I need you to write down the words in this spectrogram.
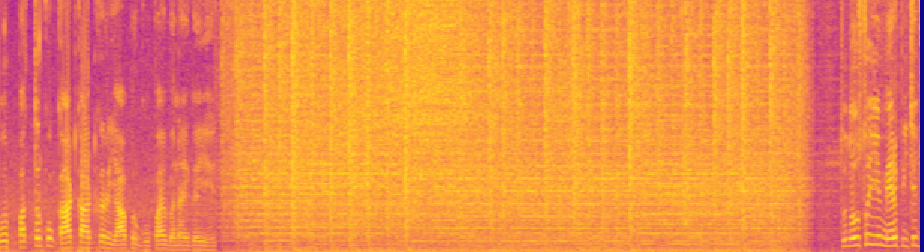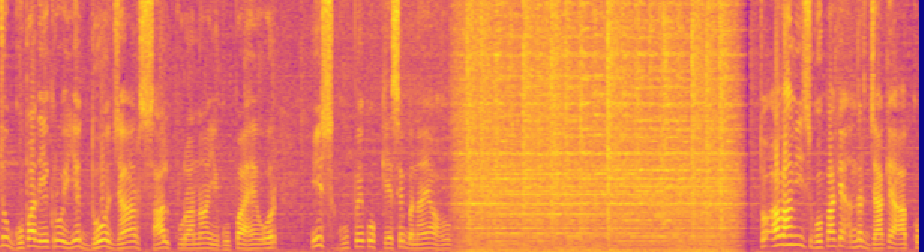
और पत्थर को काट काट कर यहाँ पर गुफाएँ बनाई गई है। तो दोस्तों, ये मेरे पीछे जो गुफा देख रहे हो, ये 2000 साल पुराना ये गुफा है और इस गुफे को कैसे बनाया होगा तो अब हम इस गुफा के अंदर जाके आपको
